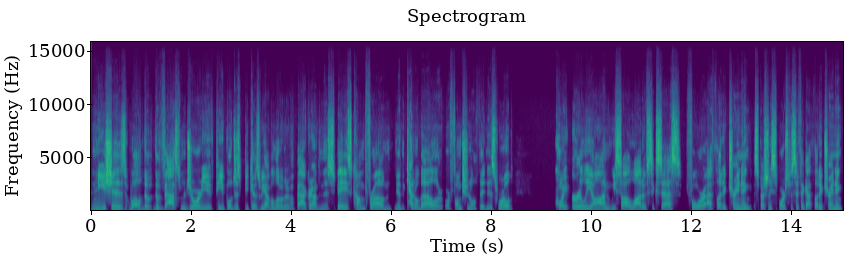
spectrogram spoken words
niches, well, the the vast majority of people, just because we have a little bit of a background in this space, come from you know the kettlebell or, or functional fitness world quite early on, we saw a lot of success for athletic training, especially sports specific athletic training.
